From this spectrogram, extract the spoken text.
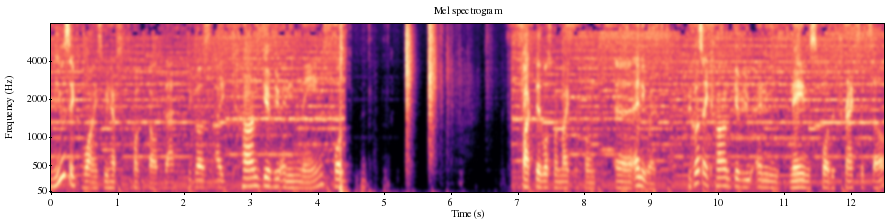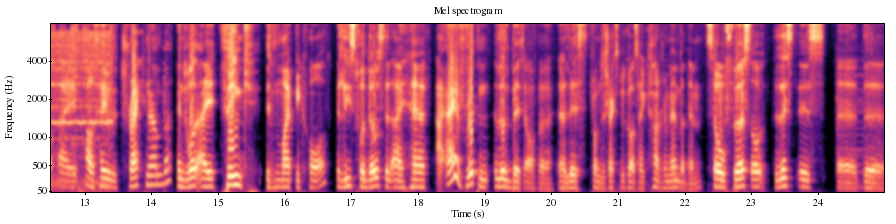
music-wise, we have to talk about that because I can't give you any names for. Fuck, that was my microphone. Uh, anyway, because I can't give you any names for the tracks itself, I I'll tell you the track number and what I think it might be called. At least for those that I have, I, I have written a little bit of a, a, list from the tracks because I can't remember them. So first, oh, the list is uh, the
